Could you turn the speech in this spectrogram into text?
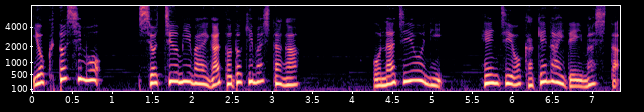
翌年も初中見舞いが届きましたが同じように返事をかけないでいました。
